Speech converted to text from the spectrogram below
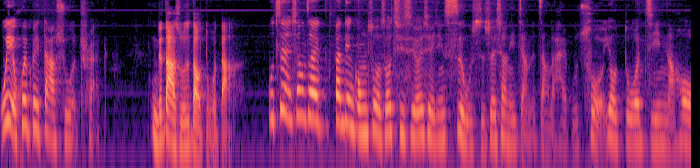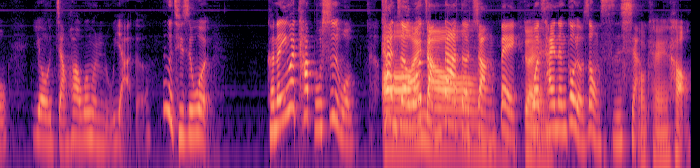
我也会被大叔 attract。你的大叔是到多大？我之前像在饭店工作的时候，其实有一些已经四五十岁，像你讲的，长得还不错，又多金，然后。又讲话温文儒雅的那个，其实我可能因为他不是我看着我长大的长辈，oh, 我才能够有这种思想。OK，好，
